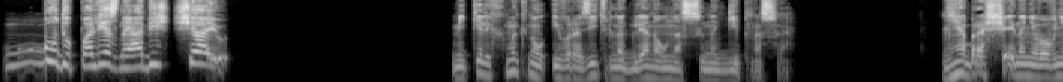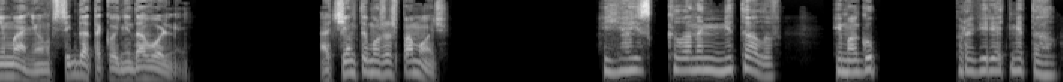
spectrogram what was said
буду полезной, обещаю!» Микель хмыкнул и выразительно глянул на сына Гипноса. «Не обращай на него внимания, он всегда такой недовольный. А чем ты можешь помочь?» «Я из клана металлов и могу проверять металл.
